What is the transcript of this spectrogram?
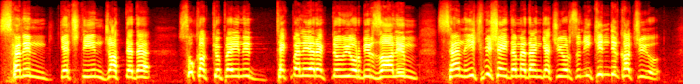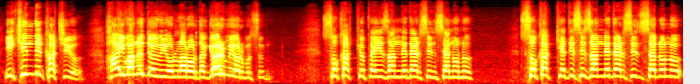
Senin geçtiğin caddede sokak köpeğini tekmeleyerek dövüyor bir zalim. Sen hiçbir şey demeden geçiyorsun. İkindi kaçıyor. İkindi kaçıyor. Hayvanı dövüyorlar orada görmüyor musun? Sokak köpeği zannedersin sen onu. Sokak kedisi zannedersin sen onu.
